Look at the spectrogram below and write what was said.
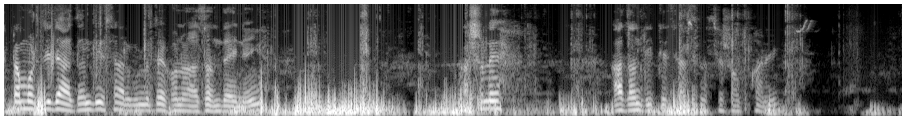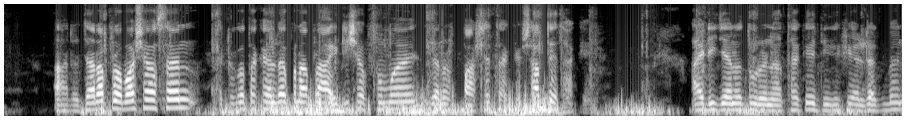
একটা মসজিদে আজান দিয়েছে আরগুলোতে এখনও আজান দেয় নাই। আসলে আজান দিতেছে আস্তে আস্তে সবখানে আর যারা প্রবাসে আছেন, একটা কথা খেয়াল রাখবেন, আপনার আইডি সবসময় যেন পাশে থাকে, সাথে থাকে। আইডি যেন দূরে না থাকে, এদিকে খেয়াল রাখবেন।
